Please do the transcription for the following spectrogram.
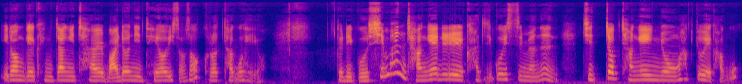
이런 게 굉장히 잘 마련이 되어 있어서 그렇다고 해요. 그리고 심한 장애를 가지고 있으면은 지적 장애인용 학교에 가고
